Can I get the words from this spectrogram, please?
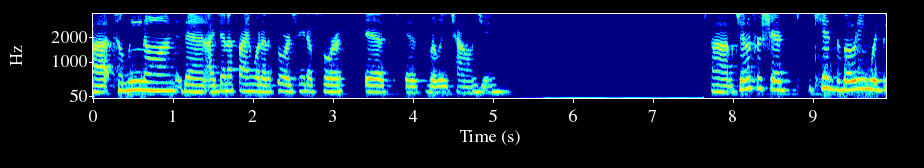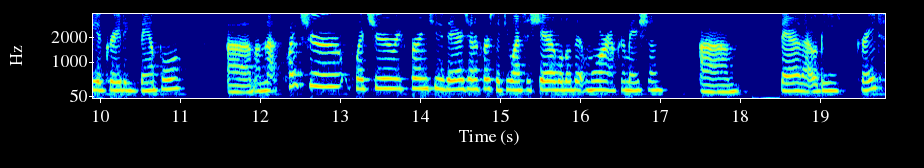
uh, to lean on, then identifying what an authoritative source is is really challenging. Um, Jennifer shared kids voting would be a great example. Um, I'm not quite sure what you're referring to there, Jennifer, so if you want to share a little bit more information um, there, that would be great.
